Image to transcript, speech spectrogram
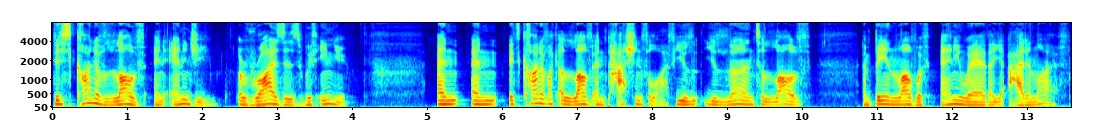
this kind of love and energy arises within you. And and it's kind of like a love and passion for life. You you learn to love and be in love with anywhere that you're at in life.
